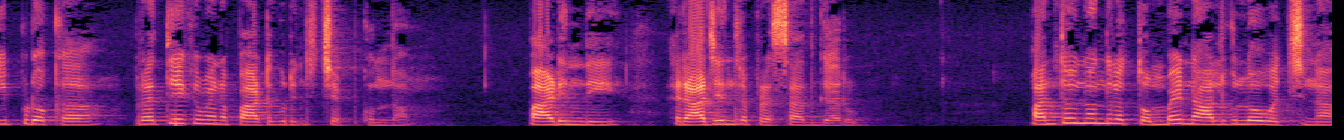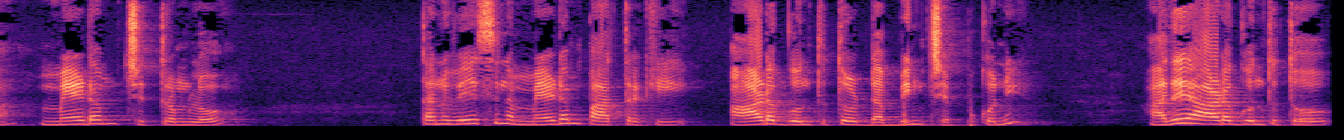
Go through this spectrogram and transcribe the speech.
ఇప్పుడు ఒక ప్రత్యేకమైన పాట గురించి చెప్పుకుందాం. పాడింది రాజేంద్ర ప్రసాద్ గారు. పంతొమ్మిది వందల తొంభై నాలుగులో వచ్చిన మేడం చిత్రంలో తను వేసిన మేడం పాత్రకి ఆడగొంతుతో డబ్బింగ్ చెప్పుకొని అదే ఆడగొంతుతో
